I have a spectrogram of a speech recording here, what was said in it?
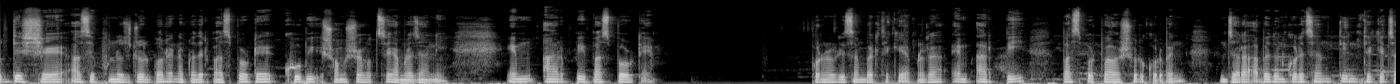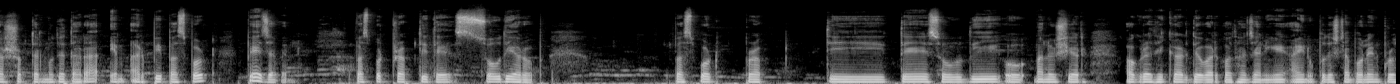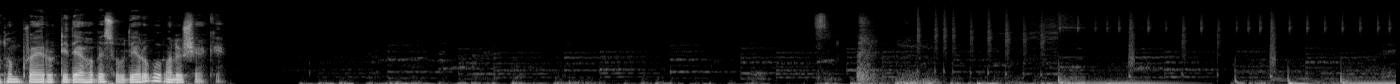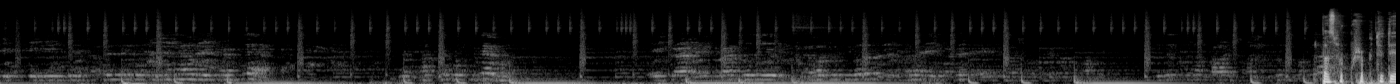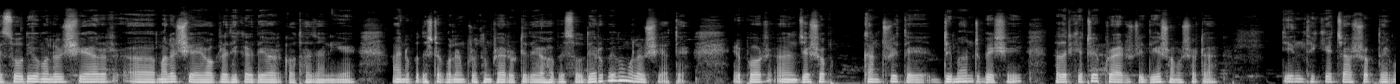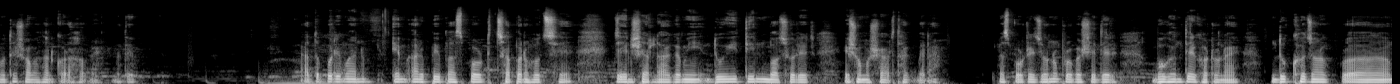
উদ্দেশ্যে আসিফ নজরুল বলেন, আপনাদের পাসপোর্টে খুবই সমস্যা হচ্ছে, আমরা জানি। এমআরপি পাসপোর্টে পনেরো ডিসেম্বর থেকে আপনারা এমআরপি পাসপোর্ট পাওয়া শুরু করবেন। যারা আবেদন করেছেন, তিন থেকে চার সপ্তাহের মধ্যে তারা এমআরপি পাসপোর্ট পেয়ে যাবেন। পাসপোর্ট প্রাপ্তিতে সৌদি আরব, পাসপোর্ট প্রাপ্তিতে সৌদি ও মালয়েশিয়ার অগ্রাধিকার দেওয়ার কথা জানিয়ে আইন উপদেষ্টা বলেন, প্রথম প্রায়োরিটি দেওয়া হবে সৌদি আরব ও মালয়েশিয়াকে। পাসপোর্ট প্রাপ্তিতে সৌদি ও মালয়েশিয়ার মালয়েশিয়ায় অগ্রাধিকার দেওয়ার কথা জানিয়ে আইন উপদেষ্টা বলেন প্রথম প্রায়োরিটি দেওয়া হবে সৌদি আরব এবং মালয়েশিয়াতে। এরপর যেসব কান্ট্রিতে ডিমান্ড বেশি, তাদের ক্ষেত্রে প্রায়োরিটি দিয়ে সমস্যাটা তিন থেকে চার সপ্তাহের মধ্যে সমাধান করা হবে। এত পরিমাণ এমআরপি পাসপোর্ট ছাপানো হচ্ছে যে ইনশাল্লাহ আগামী দুই তিন বছরের এ সমস্যা আর থাকবে না। পাসপোর্টের জন্য প্রবাসীদের ভোগান্তির ঘটনায়, দুঃখজনক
